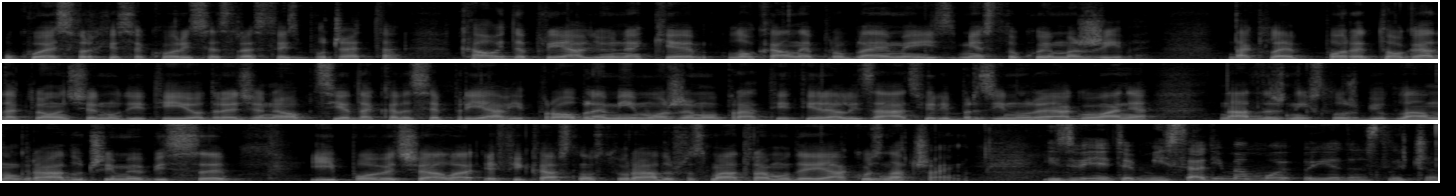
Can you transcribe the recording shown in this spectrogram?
u koje svrhe se koriste sredstva iz budžeta, kao i da prijavljuju neke lokalne probleme iz mjesta u kojima žive. Dakle, pored toga, dakle, on će nuditi i određene opcije da kada se prijavi problem mi možemo pratiti realizaciju ili brzinu reagovanja nadležnih službi u glavnom gradu, čime bi se i povećala efikasnost u radu, što smatramo da je jako značajno. Izvinite, mi sad imamo jedan sličan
